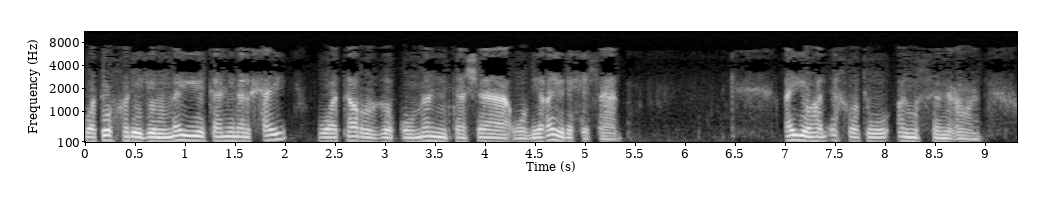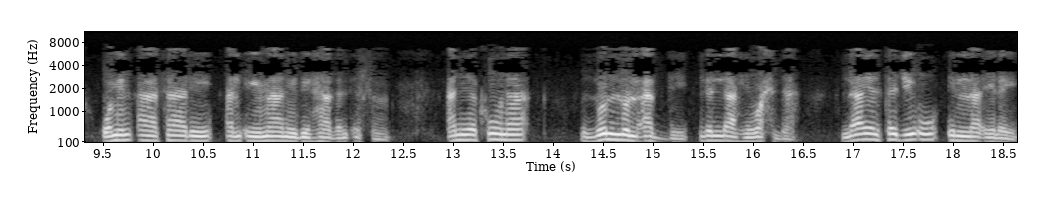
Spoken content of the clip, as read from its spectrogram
وتخرج الميت من الحي وترزق من تشاء بغير حساب. أيها الإخوة المستمعون ومن آثار الإيمان بهذا الاسم أن يكون ذل العبد لله وحده لا يلتجئ إلا إليه.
